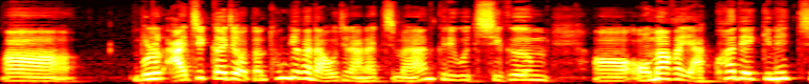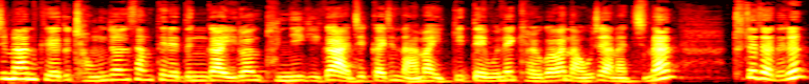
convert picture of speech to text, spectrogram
어, 물론 아직까지 어떤 통계가 나오진 않았지만 그리고 지금 어, 어마가 약화됐긴 했지만 그래도 정전 상태라든가 이런 분위기가 아직까지 남아 있기 때문에 결과가 나오지 않았지만 투자자들은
